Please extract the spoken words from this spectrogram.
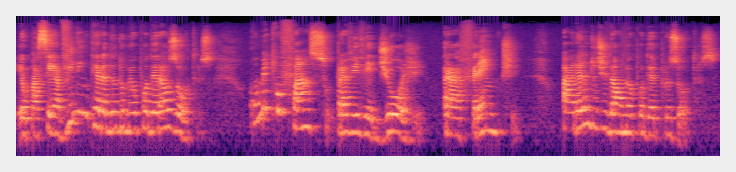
Eu passei a vida inteira dando o meu poder aos outros. Como é que eu faço para viver de hoje para frente, parando de dar o meu poder para os outros?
